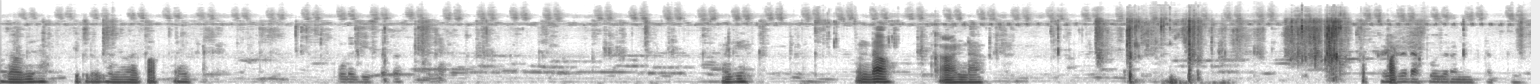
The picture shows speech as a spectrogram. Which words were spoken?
जाऊया. तिकडं बनवा पापा इकडे. पुढे नाही. ओके लाव दाखव जरा मीठ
